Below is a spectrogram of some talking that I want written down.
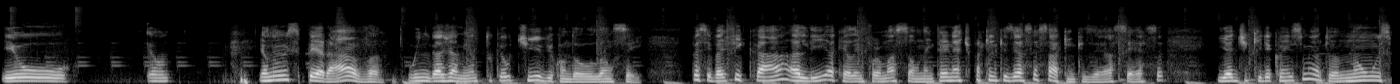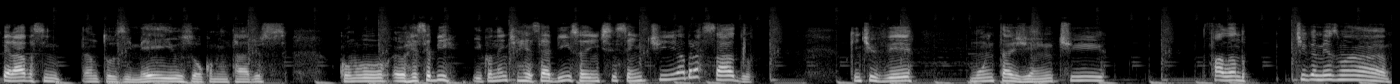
Eu, eu, eu não esperava o engajamento que eu tive quando eu lancei. Pensei, vai ficar ali aquela informação na internet para quem quiser acessar. Quem quiser acessa e adquire conhecimento. Eu não esperava assim tantos e-mails ou comentários como eu recebi. E quando a gente recebe isso, a gente se sente abraçado. Porque a gente vê muita gente falando, tive a mesma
